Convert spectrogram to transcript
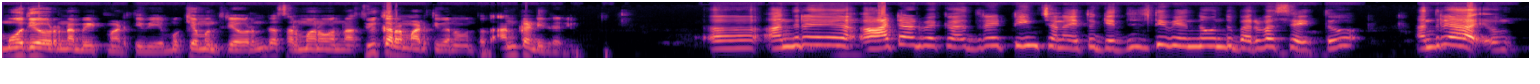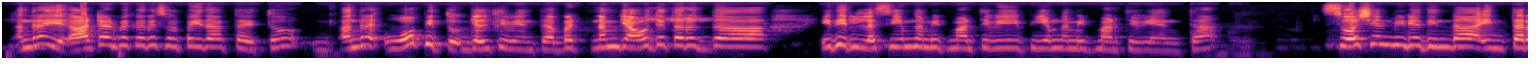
ಮೋದಿ ಅವರನ್ನ ಮೀಟ್ ಮಾಡ್ತೀವಿ ಮುಖ್ಯಮಂತ್ರಿ ಅವರಿಂದ ಸನ್ಮಾನವನ್ನ ಸ್ವೀಕಾರ ಮಾಡ್ತೀವಿ ಅನ್ನುವಂಥದ್ದು ಅನ್ಕೊಂಡಿದ್ರ ನೀವು? ಅಂದ್ರೆ ಆಟ ಆಡ್ಬೇಕಾದ್ರೆ ಟೀಮ್ ಚೆನ್ನಾಗಿತ್ತು ಗೆಲ್ತೀವಿ ಅನ್ನೋ ಒಂದು ಭರವಸೆ ಇತ್ತು. ಅಂದ್ರೆ ಅಂದ್ರೆ ಆಟ ಆಡ್ಬೇಕಾದ್ರೆ ಸ್ವಲ್ಪ ಇದಾಗ್ತಾ ಇತ್ತು. ಅಂದ್ರೆ ಓಪ್ ಇತ್ತು ಗೆಲ್ತೀವಿ ಅಂತ ಬಟ್ ನಮ್ಗೆ ಯಾವುದೇ ತರದ ಇದಿರ್ಲಿಲ್ಲ. ಸಿ ನ ಮೀಟ್ ಮಾಡ್ತೀವಿ ಪಿ ನ ಮೀಟ್ ಮಾಡ್ತೀವಿ ಅಂತ. ಸೋಷಿಯಲ್ ಮೀಡಿಯಾದಿಂದ ಈ ತರ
